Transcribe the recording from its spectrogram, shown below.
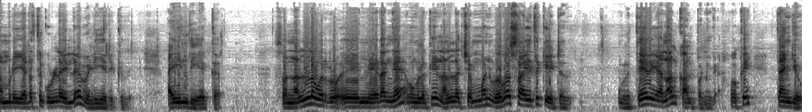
நம்முடைய இடத்துக்குள்ளே இல்லை வெளியே இருக்குது. ஐந்து ஏக்கர். ஸோ நல்ல ஒரு இடங்க. உங்களுக்கு நல்ல செம்மண் விவசாயத்துக்கு ஏற்றது. உங்களுக்கு தேவையானால் கால் பண்ணுங்கள் ஓகே தேங்க்யூ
